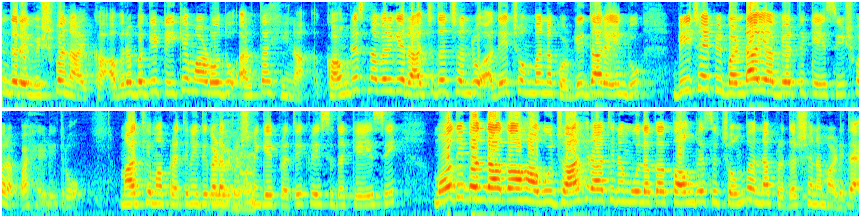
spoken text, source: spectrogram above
ಎಂದರೆ ವಿಶ್ವನಾಯ್ಕ. ಅವರ ಬಗ್ಗೆ ಟೀಕೆ ಮಾಡೋದು ಅರ್ಥಹೀನ. ಕಾಂಗ್ರೆಸ್ನವರಿಗೆ ರಾಜ್ಯದ ಜನರು ಅದೇ ಚೊಂಬನ್ನ ಕೊಡಲಿದ್ದಾರೆ ಎಂದು ಬಿಜೆಪಿ ಬಂಡಾಯ ಅಭ್ಯರ್ಥಿ ಕೆಎಸ್ ಈಶ್ವರಪ್ಪ ಹೇಳಿದರು. ಮಾಧ್ಯಮ ಪ್ರತಿನಿಧಿಗಳ ಪ್ರಶ್ನೆಗೆ ಪ್ರತಿಕ್ರಿಯಿಸಿದ ಕೆಎಸಿ ಮೋದಿ ಬಂದಾಗ ಹಾಗೂ ಜಾಹೀರಾತಿನ ಮೂಲಕ ಕಾಂಗ್ರೆಸ್ ಚೊಂಬನ್ನ ಪ್ರದರ್ಶನ ಮಾಡಿದೆ.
